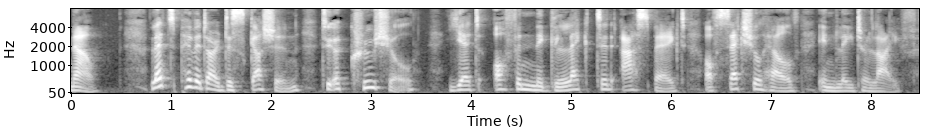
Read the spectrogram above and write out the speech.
Now, let's pivot our discussion to a crucial yet often neglected aspect of sexual health in later life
